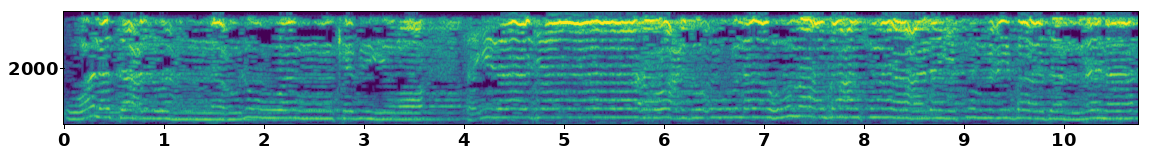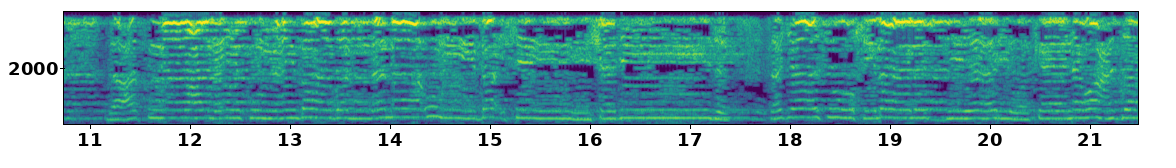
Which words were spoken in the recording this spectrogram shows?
ولتعلن علوا كبيرا. فإذا عبادا لنا بعثنا عليكم عبادا لنا أولي بأس شديد. فجاسوا خلال الديار وكان وعدا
